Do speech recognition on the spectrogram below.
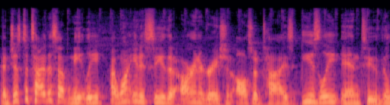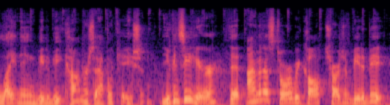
And just to tie this up neatly, I want you to see that our integration also ties ties easily into the Lightning B2B commerce application. You can see here that I'm in a store we call Chargent B2B.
